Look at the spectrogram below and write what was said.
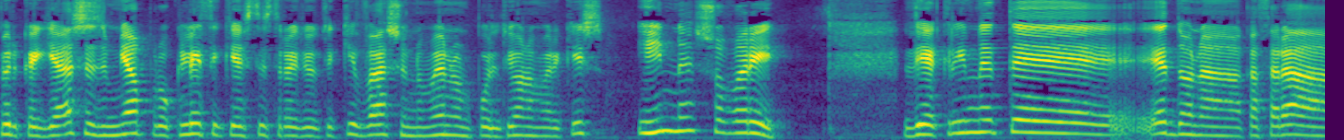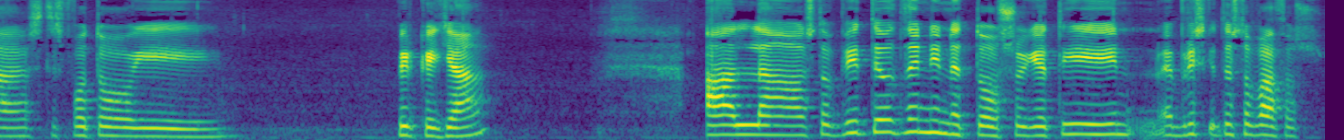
πυρκαγιάς, η ζημιά προκλήθηκε στη στρατιωτική βάση Ηνωμένων Πολιτειών Αμερικής είναι σοβαρή. Διακρίνεται έντονα καθαρά στις φωτό η πυρκαγιά αλλά στο βίντεο δεν είναι τόσο γιατί βρίσκεται στο βάθος.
